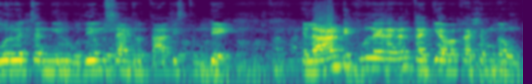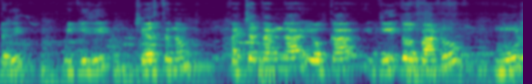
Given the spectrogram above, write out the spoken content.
గోరువెచ్చని నీళ్ళు ఉదయం సాయంత్రం తాపిస్తుంటే ఎలాంటి పుల్లైనా కానీ తగ్గే అవకాశంగా ఉంటుంది. మీకు ఇది చేస్తున్నాం. ఖచ్చితంగా ఈ యొక్క దీంతో పాటు మూడు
